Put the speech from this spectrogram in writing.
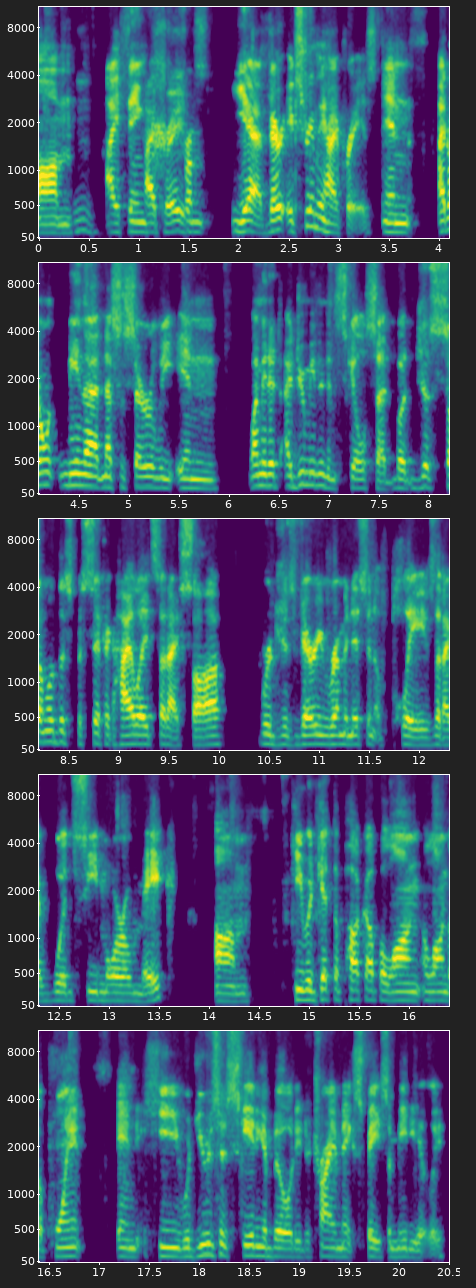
Um, mm. I think from yeah, very extremely high praise, and I don't mean that necessarily in well, I mean, it, I do mean it in skill set, but just some of the specific highlights that I saw were just very reminiscent of plays that I would see Morrow make. Um, he would get the puck up along along the point, and he would use his skating ability to try and make space immediately.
